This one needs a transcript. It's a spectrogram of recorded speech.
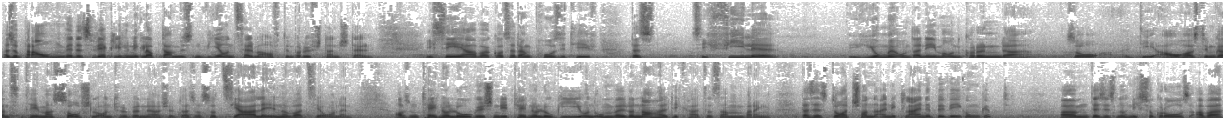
Also brauchen wir das wirklich? Und ich glaube, da müssen wir uns selber auf den Prüfstand stellen. Ich sehe aber, Gott sei Dank positiv, dass sich viele junge Unternehmer und Gründer so, die auch aus dem ganzen Thema Social Entrepreneurship, also soziale Innovationen, aus dem Technologischen, die Technologie und Umwelt und Nachhaltigkeit zusammenbringen, dass es dort schon eine kleine Bewegung gibt. Ähm, das ist noch nicht so groß, aber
